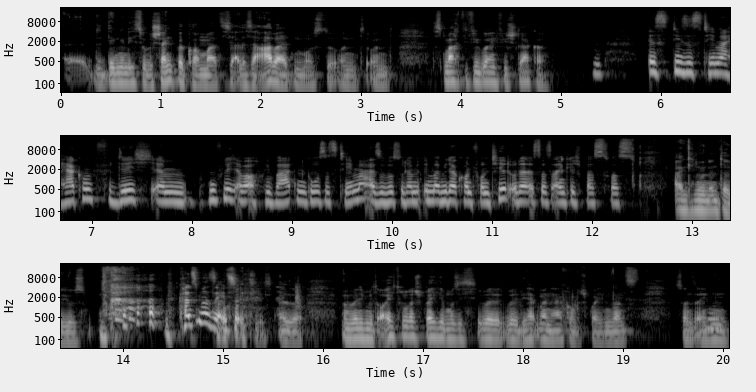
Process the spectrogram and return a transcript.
äh, die Dinge nicht so geschenkt bekommen hat, sich alles erarbeiten musste und, und das macht die Figur eigentlich viel stärker. Mhm. Ist dieses Thema Herkunft für dich ähm, beruflich, aber auch privat ein großes Thema? Also wirst du damit immer wieder konfrontiert oder ist das eigentlich was, was... Eigentlich nur in Interviews. Kannst du mal sehen. Tatsächlich. Also, wenn ich mit euch drüber spreche, muss ich über, über die, meine Herkunft sprechen, sonst, sonst eigentlich nie.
